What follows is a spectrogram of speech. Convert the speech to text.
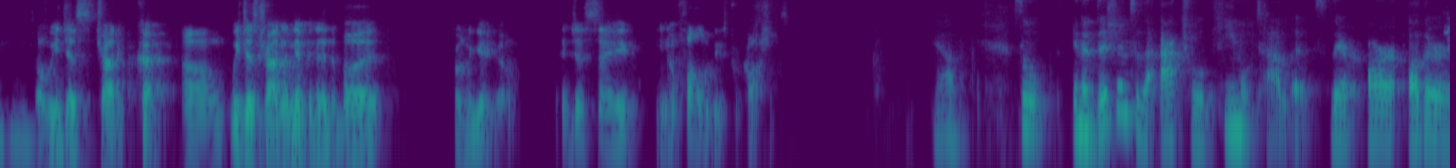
Mhm. So we just try to cut, um, we just try to nip it in the bud from the get go and just say, you know, follow these precautions. Yeah. So, in addition to the actual chemo tablets, there are other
